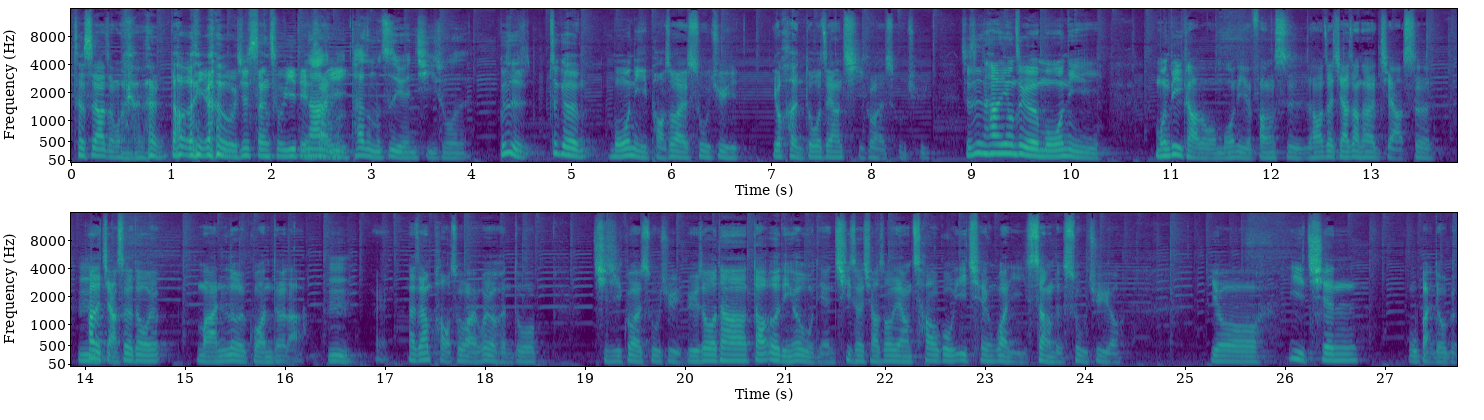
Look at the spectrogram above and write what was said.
特斯拉怎么可能到二零二五去生出一点三亿？他怎么自圆其说的？不是这个模拟跑出来的数据有很多这样奇怪的数据，只是他用这个模拟蒙地卡罗模拟的方式，然后再加上他的假设，嗯他的假设都蛮乐观的啦。嗯那这样跑出来会有很多奇奇怪的数据，比如说他到二零二五年汽车销售量超过一千万以上的数据哦，有一千五百多个，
